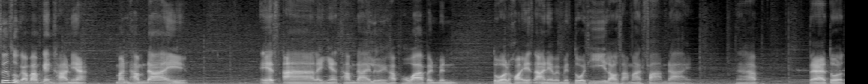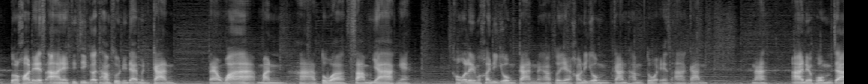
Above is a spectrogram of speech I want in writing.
ซึ่งสูตรการปั๊มแกนขาวเนี่ย มันทำได้ SR อะไรเงี้ยทำได้เลยครับ เพราะว่าเป็นเป็น ตัวละคร SR เนี่ยมันเป็นตัวที่เราสามารถฟาร์มได้นะครับ แต่ตัวตัวละคร SR เนี่ยจริงๆก็ทำสูตรนี้ได้เหมือนกัน แต่ว่ามันหาตัวซ้ำยากไงเขาก็เลยไม่ค่อยนิยมกันนะครับ ส่วนใหญ่เขานิยมการทำตัว SR กันนะอ่าเดี๋ยวผมจะ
